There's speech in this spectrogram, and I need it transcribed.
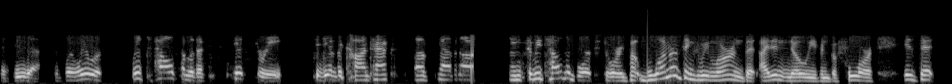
to do that. Because when we were, we tell some of the history to give the context of Kavanaugh, and so we tell the Bork story. But one of the things we learned that I didn't know even before is that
